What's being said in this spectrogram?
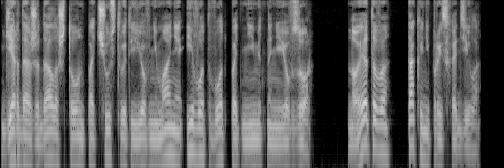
Герда ожидала, что он почувствует ее внимание и вот-вот поднимет на нее взор. Но этого так и не происходило.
